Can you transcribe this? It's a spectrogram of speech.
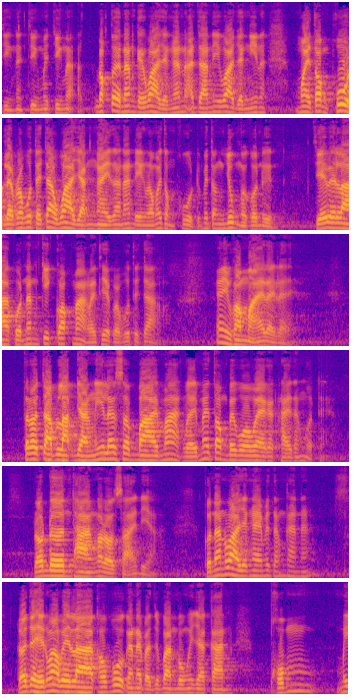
จริงนะจริงไม่จริงนะด็อกเตอร์นั้นแกว่าอย่างนั้น อาจารย์นี่ว่าอย่างนี้นะไม่ต้องพูดแล้วพระพุทธเจ้าว่าอย่างไงเท่านั้นเองเราไม่ต้องพูดไม่ต้องยุ่งกับคนอื่น เสียเวลาคนนั้นกิ๊กก๊อกมากเลยเทียบกับพระพุทธเจ้า ไม่มีความหมายอะไรเลยแต่เราจับหลักอย่างนี้แล้วสบายมากเลย ไม่ต้องไปวอแวกับใครทั้งหมดเราเดินทางก็เราสายเดียวคนนั้นว่ายังไงไม่สำคัญนะ เราจะเห็นว่าเวลาเขาพูดกันในปัจจุบันวงวิชาการ ผม มี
